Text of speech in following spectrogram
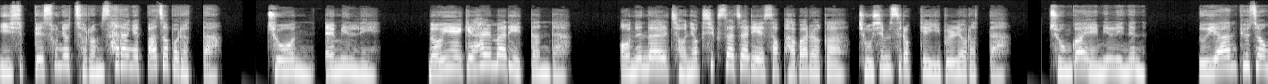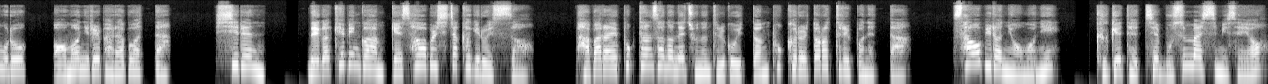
20대 소녀처럼 사랑에 빠져버렸다. 존, 에밀리, 너희에게 할 말이 있단다. 어느 날 저녁 식사 자리에서 바바라가 조심스럽게 입을 열었다. 존과 에밀리는 의아한 표정으로 어머니를 바라보았다. 실은 내가 케빈과 함께 사업을 시작하기로 했어. 바바라의 폭탄 선언에 존은 들고 있던 포크를 떨어뜨릴 뻔했다. 사업이라니 어머니? 그게 대체 무슨 말씀이세요?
